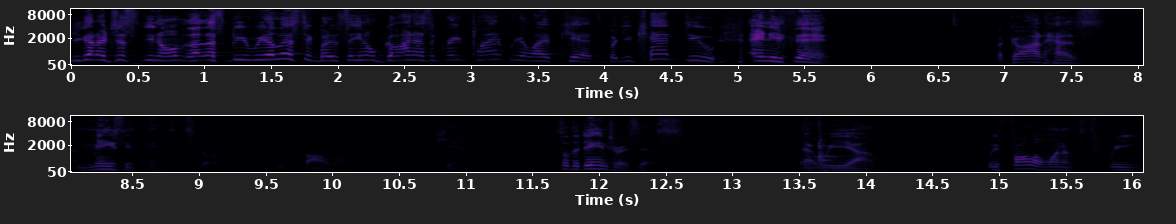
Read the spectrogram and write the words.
you got to just, you know, let, us be realistic. But say, you know, God has a great plan for your life, kids, but you can't do anything. But God has amazing things in store for you if you follow Him. so the danger is this that we, um, we follow one of three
